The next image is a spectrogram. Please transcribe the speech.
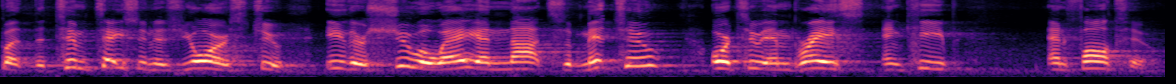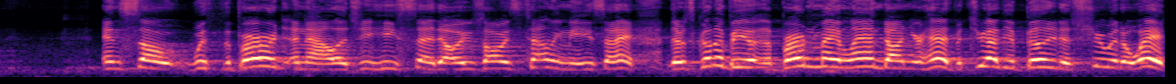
But the temptation is yours to either shoo away and not submit to, or to embrace and keep and fall to. And so, with the bird analogy, he said, oh, he was always telling me, he said, hey, there's going to be a, a bird may land on your head, but you have the ability to shoo it away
